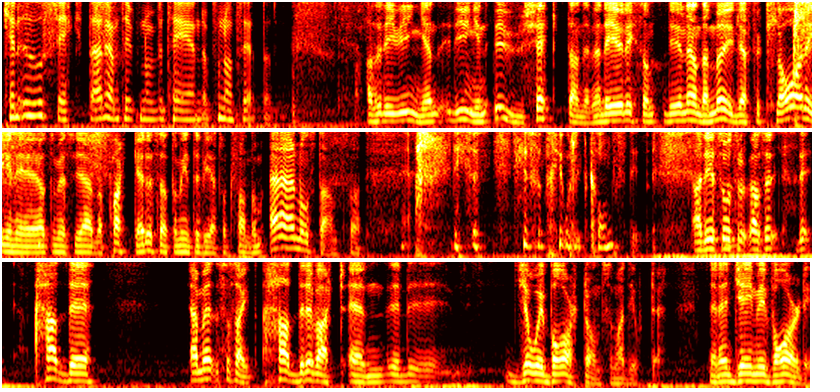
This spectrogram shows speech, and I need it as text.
kan ursäkta den typen av beteende på något sätt. Alltså det är ju ingen, det är ingen ursäktande men det är ju liksom Det är den enda möjliga förklaringen är att de är så jävla packade så att de inte vet vart fan de är någonstans så att, det, är så, det är så otroligt konstigt. Ja det är så tro, alltså det hade Ja men som sagt, hade det varit en eh, Joey Barton som hade gjort det Eller en Jamie Vardy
